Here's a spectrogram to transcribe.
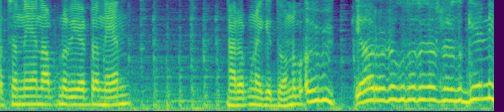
আচ্ছা নেন, আপনার ইয়াটা নেন। আর আপনাকে ধন্যবাদ। ইয়ার ওটা কোথা থেকে আসলে? তো জ্ঞানী।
